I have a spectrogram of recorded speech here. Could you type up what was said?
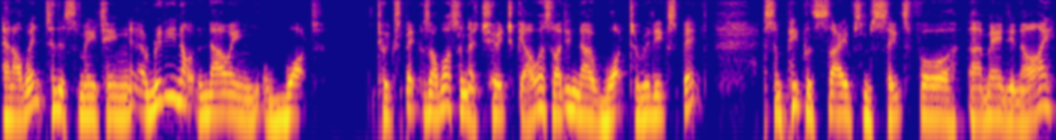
And I went to this meeting uh, really not knowing what to expect because I wasn't a church goer, so I didn't know what to really expect. Some people had saved some seats for uh, Mandy and I.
